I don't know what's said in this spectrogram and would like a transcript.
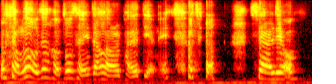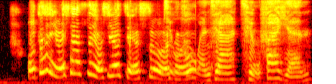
我想不到我任何做成一张狼人牌的点呢、就这样下六。我真的以为下次游戏就结束了，九号玩家请发言。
